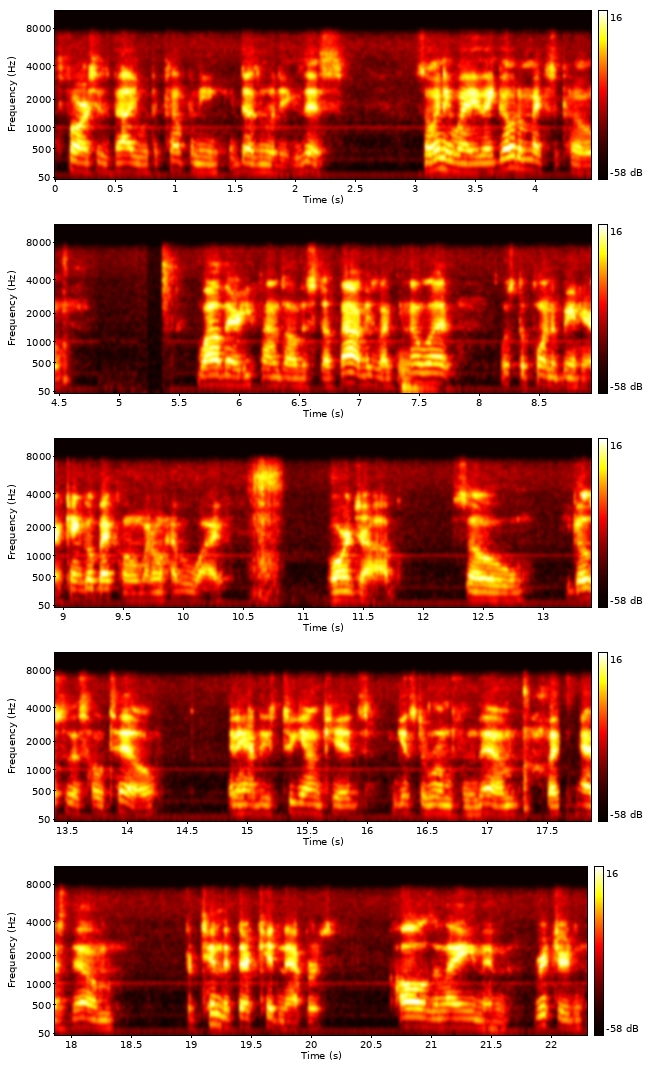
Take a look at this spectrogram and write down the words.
as far as his value with the company, it doesn't really exist. So anyway, they go to Mexico. While there, he finds all this stuff out, and he's like, you know what? What's the point of being here? I can't go back home. I don't have a wife or a job. So he goes to this hotel, and he has these two young kids. He gets the room from them, but he has them pretend that they're kidnappers, calls Elaine and Richard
